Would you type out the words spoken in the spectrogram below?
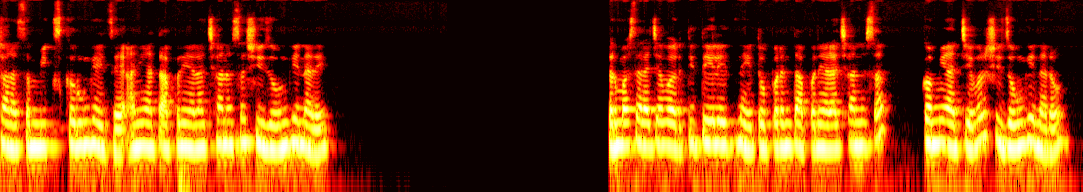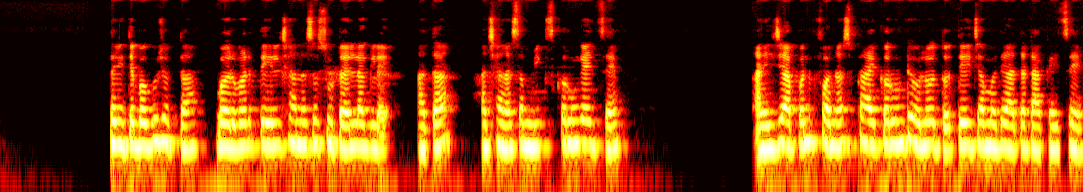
छान असं मिक्स करून घ्यायचं आहे. आणि आता आपण याला छान असं शिजवून घेणार आहे. तर मसाल्याच्या वरती तेल येत नाही तोपर्यंत आपण याला छान असं कमी आचेवर शिजवून घेणार आहोत. तर इथे बघू शकता वरवर तेल छान असं सुटायला लागलंय. आता हा छान असा मिक्स करून घ्यायचा आहे आणि जे आपण फणस फ्राय करून ठेवलं होतं ते याच्यामध्ये आता टाकायचं आहे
